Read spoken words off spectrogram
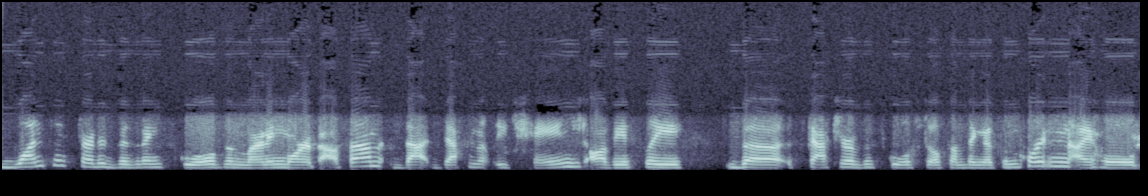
once I started visiting schools and learning more about them, that definitely changed. Obviously, the stature of the school is still something that's important. I hold,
